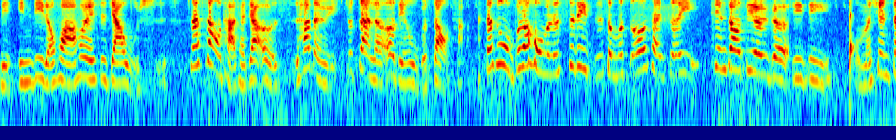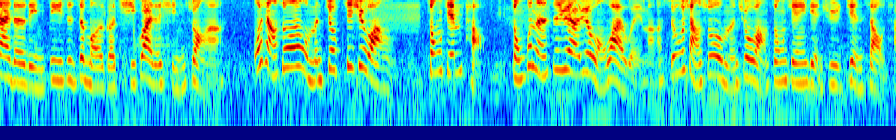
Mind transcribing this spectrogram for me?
营营地的话，会是加五十，那哨塔才加二十，它等于就占了二点五个哨塔。但是我不知道我们的势力值什么时候才可以建造第二个基地。我们现在的领地是这么一个奇怪的形状啊！我想说，我们就继续往中间跑，总不能是越来越往外围嘛。所以我想说，我们就往中间一点去建造它。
